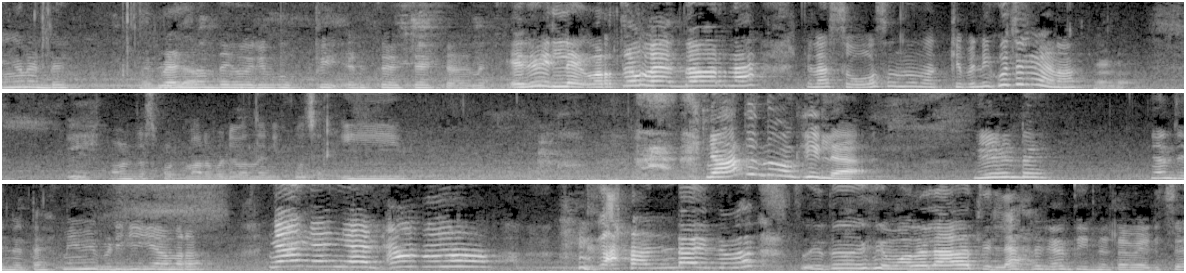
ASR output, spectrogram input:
എങ്ങനെയുണ്ട്? വെള്ളത്തെ ഒരു കുപ്പി എടുത്ത് വെച്ചേക്കാണ്. എരിവില്ലേ കുറച്ച് മുമ്പ് എന്താ പറഞ്ഞ? ഞാൻ സോസ് ഒന്ന് നോക്കിയപ്പോ നിക്കൂച്ചൻ വേണോ? ഏ ഓൺ ദ സ്പോട്ട് മറുപടി വന്ന നിക്കൂച്ചൻ. ഈ ഞാൻ തിന്ന് നോക്കിയില്ല. വീണ്ട് ഞാൻ തിന്നട്ടെ. മിമി പിടിക്കുക ക്യാമറ. ഞാൻ ഞാൻ ഞാൻ. ആഹാ. കണ്ട ഇത് ഇത് മുതലാവത്തില്ല. ഞാൻ തിന്നട്ടെ മേടിച്ച്.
